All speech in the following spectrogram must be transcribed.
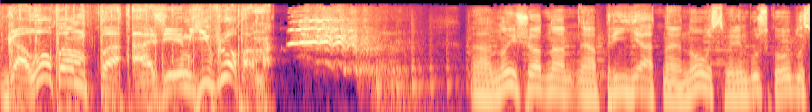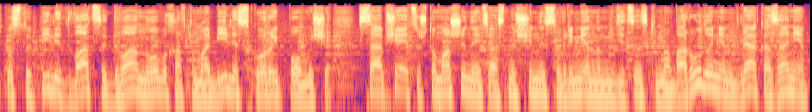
Галопом по Азиям Европам. А, Ну, еще одна а, приятная новость. В Оренбургскую область поступили 22 новых автомобиля скорой помощи. Сообщается, что машины эти оснащены современным медицинским оборудованием для оказания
